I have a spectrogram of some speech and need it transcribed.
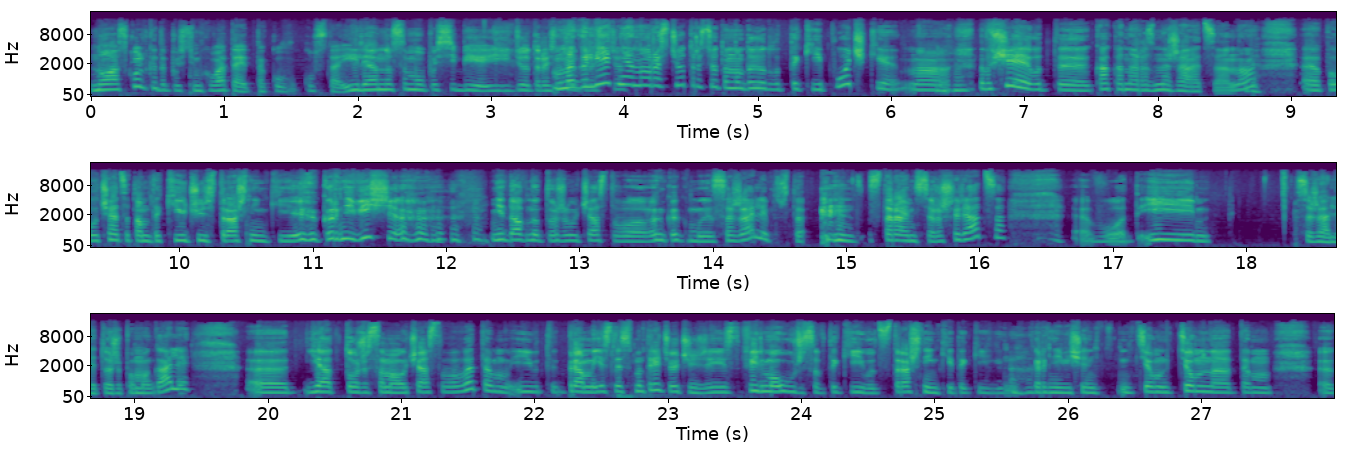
Ну а сколько, допустим, хватает такого куста? Или оно само по себе идет, растет, Многолетнее растет? оно растет, растет, оно дает вот такие почки. на-. Ну, Вообще, вот э, как она размножается, она, э, получается, там такие очень страшненькие корневища. Недавно тоже участвовала, как мы сажали, потому что стараемся расширяться. Э, Вот. И сажали, тоже помогали. Э, Я тоже сама участвовала в этом. И вот прям, если смотреть, очень же из фильма ужасов такие вот страшненькие такие Ага. корневища, тем, темно там, э,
